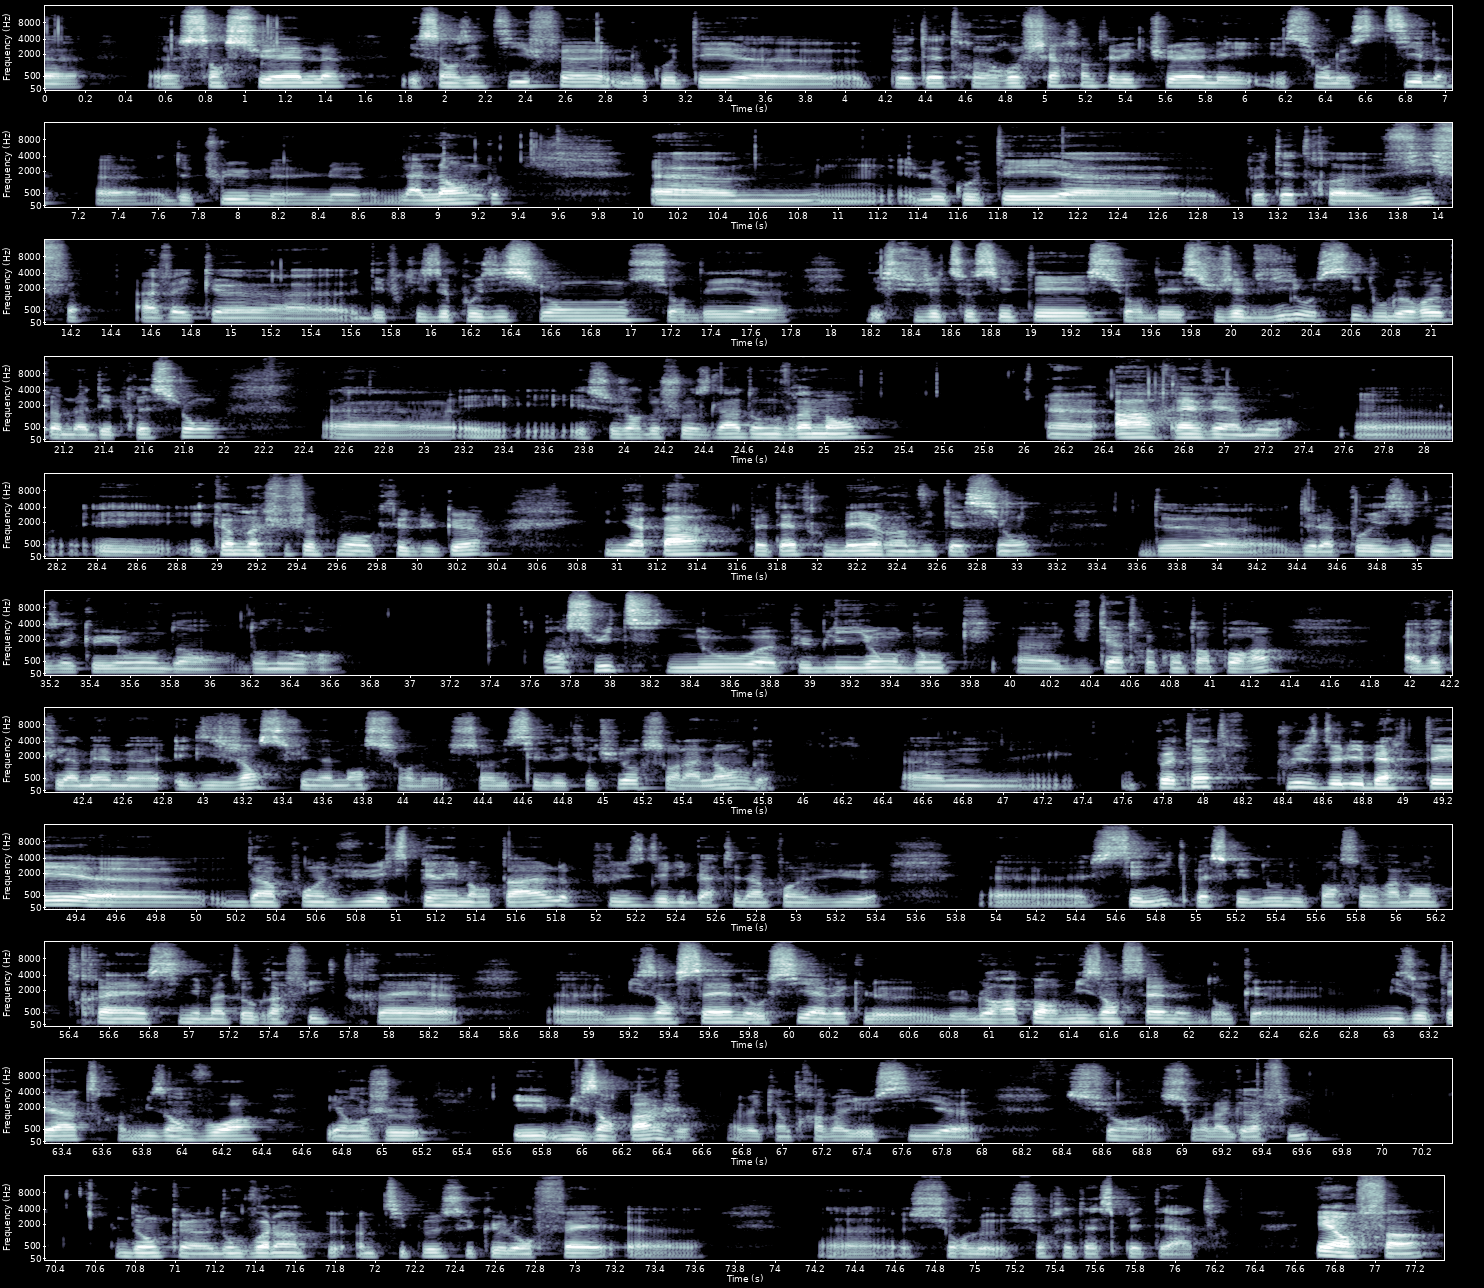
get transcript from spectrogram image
sensuel et sensitif, le côté peut-être recherche intellectuelle et, sur le style de plume, la langue, le côté peut-être vif avec euh, des prises de position sur euh, des, sujets de société, sur des sujets de vie aussi douloureux comme la dépression euh, et, ce genre de choses-là. Donc vraiment, art, rêve et amour. Et, comme un chuchotement au cri du cœur, il n'y a pas peut-être meilleure indication de, de, la poésie que nous accueillons dans, dans nos rangs. Ensuite, nous publions donc du théâtre contemporain avec la même euh, exigence finalement sur le, sur le style d'écriture, sur la langue. Euh, peut-être plus de liberté euh, d'un point de vue expérimental, plus de liberté d'un point de vue scénique, parce que nous, nous pensons vraiment très cinématographique, très mise en scène aussi avec le, le, rapport mise en scène, donc mise au théâtre, mise en voix et en jeu, et mise en page, avec un travail aussi sur, sur la graphie. Donc, euh, donc voilà un, petit peu ce que l'on fait euh, euh, sur, cet aspect théâtre. Et enfin,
